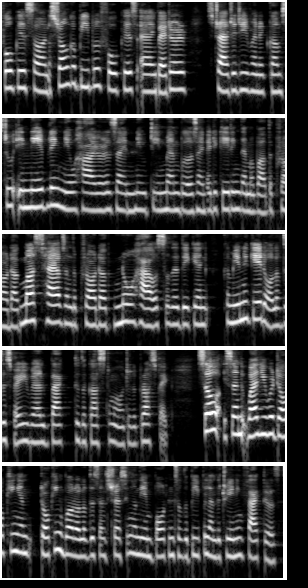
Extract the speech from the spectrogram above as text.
focus on stronger people focus and better strategy when it comes to enabling new hires and new team members and educating them about the product must haves and the product know how so that they can communicate all of this very well back to the customer or to the prospect so, so while you were talking and talking about all of this and stressing on the importance of the people and the training factors,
